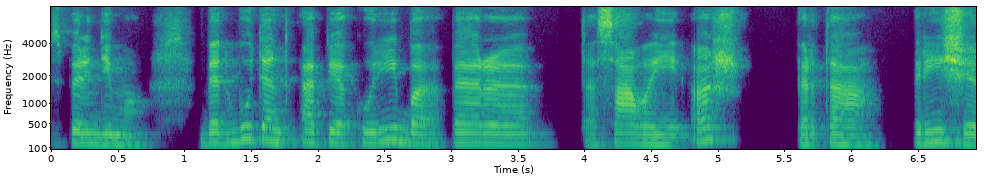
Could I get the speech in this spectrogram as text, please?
sprendimo, bet būtent apie kūrybą per tą savąjį aš, per tą ryšį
